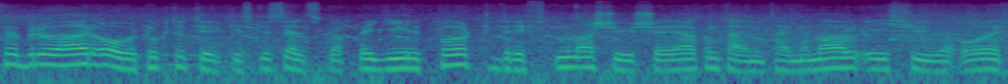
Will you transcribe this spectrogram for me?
februar overtok det tyrkiske selskapet Yilport driften av Sjusjøya containerterminal i 20 år.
